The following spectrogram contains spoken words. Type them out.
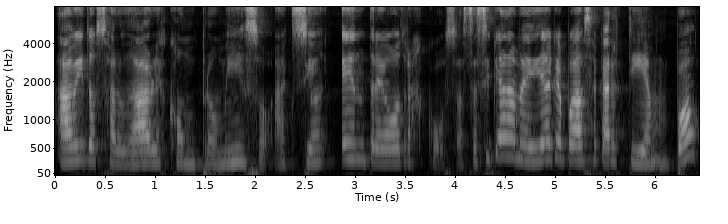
hábitos saludables, compromiso, acción, entre otras cosas. Así que a la medida que puedas sacar tiempo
